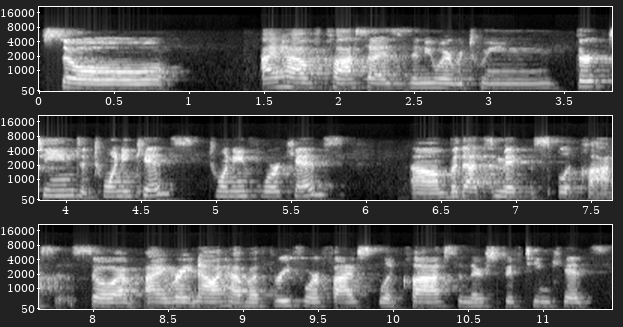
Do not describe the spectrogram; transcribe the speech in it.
so I have class sizes anywhere between 13 to 20 kids, 24 kids, um, but that's mixed, split classes. So I, I, right now I have a 3, 4, 5 split class, and there's 15 kids.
